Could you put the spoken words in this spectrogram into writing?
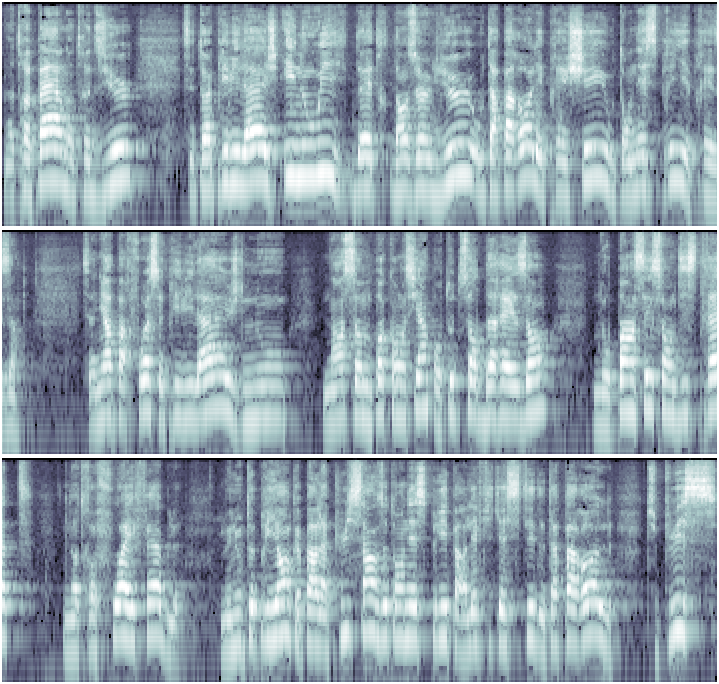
Notre Père, notre Dieu, c'est un privilège inouï d'être dans un lieu où ta parole est prêchée, où ton esprit est présent. Seigneur, parfois ce privilège, nous n'en sommes pas conscients pour toutes sortes de raisons. Nos pensées sont distraites, notre foi est faible, mais nous te prions que par la puissance de ton esprit, par l'efficacité de ta parole, tu puisses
